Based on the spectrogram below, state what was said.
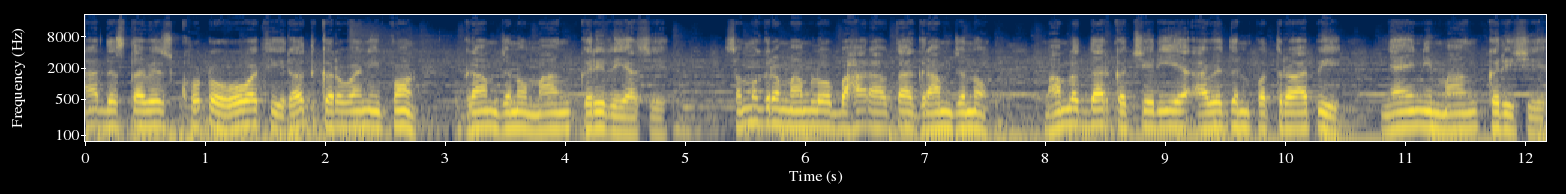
આ દસ્તાવેજ ખોટો હોવાથી રદ કરવાની પણ ગ્રામજનો માંગ કરી રહ્યા છે. સમગ્ર મામલો બહાર આવતા ગ્રામજનો મામલતદાર કચેરીએ આવેદનપત્ર આપી ન્યાયની માંગ કરી છે.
